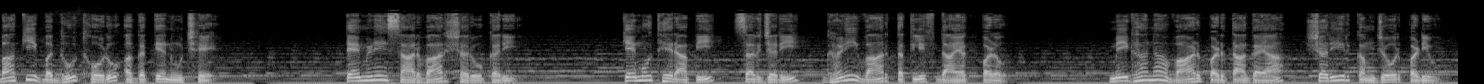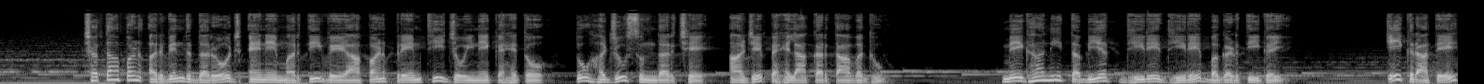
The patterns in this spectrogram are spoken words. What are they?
બાકી બધું થોડું અગત્યનું છે. તેમણે સારવાર શરૂ કરી. કેમોથેરાપી, સર્જરી ઘણીવાર તકલીફદાયક પડો. મેઘાના વાળ પડતા ગયા, શરીર કમજોર પડ્યું. છતાં પણ અરવિંદ દરરોજ એને મરતી વેળા પણ પ્રેમથી જોઈને કહેતો, તું હજુ સુંદર છે, આજે પહેલા કરતા વધુ. મેઘાની તબિયત ધીરે ધીરે બગડતી ગઈ. એક રાતે,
